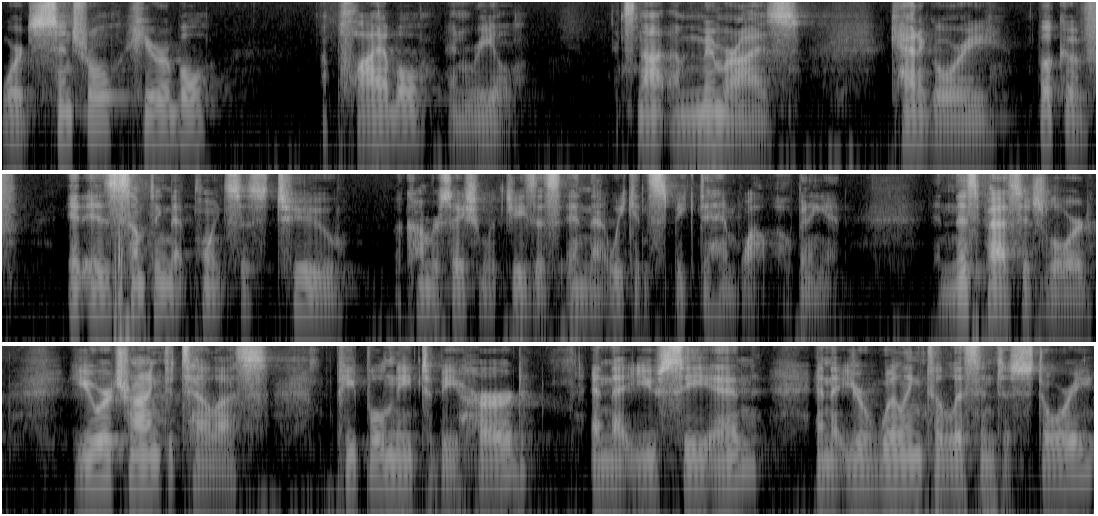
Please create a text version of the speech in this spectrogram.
words central, hearable, applicable, and real. It's not a memorize category book of, it is something that points us to a conversation with Jesus in that we can speak to him while opening it. In this passage, Lord, you are trying to tell us people need to be heard and that you see in and that you're willing to listen to story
